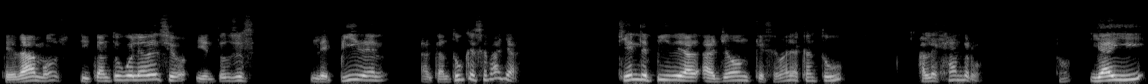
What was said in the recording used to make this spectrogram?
quedamos, y Cantú huele a Decio, y entonces le piden a Cantú que se vaya. ¿Quién le pide a, John que se vaya a Cantú? Alejandro. Y ahí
